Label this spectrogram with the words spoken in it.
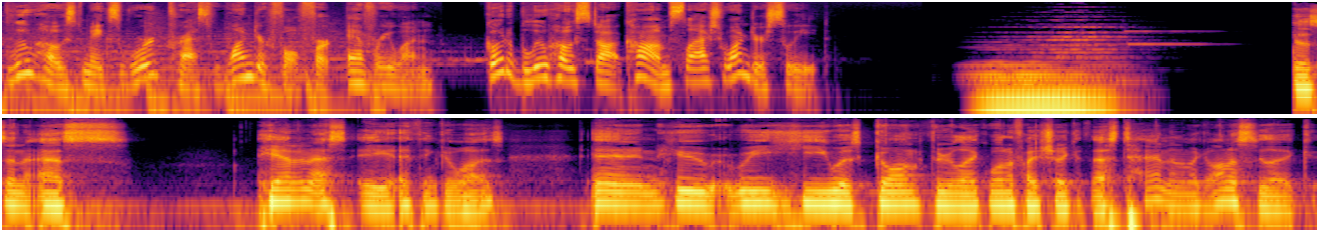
Bluehost makes WordPress wonderful for everyone. Go to bluehost.com/wondersuite. has an S. He had an S eight, I think it was, and he we he was going through like, what if I should get the S ten? And I'm like, honestly, like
